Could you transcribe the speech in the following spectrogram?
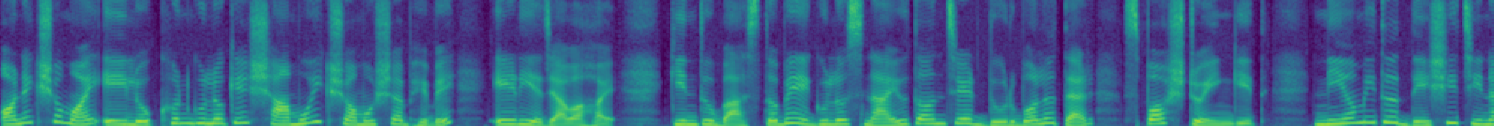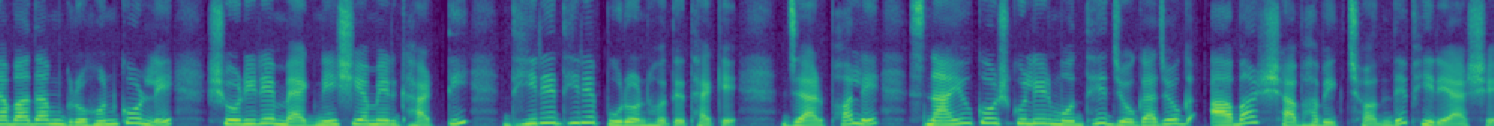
অনেক সময় এই লক্ষণগুলোকে সাময়িক সমস্যা ভেবে এড়িয়ে যাওয়া হয়, কিন্তু বাস্তবে এগুলো স্নায়ুতন্ত্রের দুর্বলতার স্পষ্ট ইঙ্গিত। নিয়মিত দেশি চীনাবাদাম গ্রহণ করলে শরীরে ম্যাগনেশিয়ামের ঘাটতি ধীরে ধীরে পূরণ হতে থাকে যার ফলে স্নায়ুকোষগুলির মধ্যে যোগাযোগ আবার স্বাভাবিক ছন্দে ফিরে আসে।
